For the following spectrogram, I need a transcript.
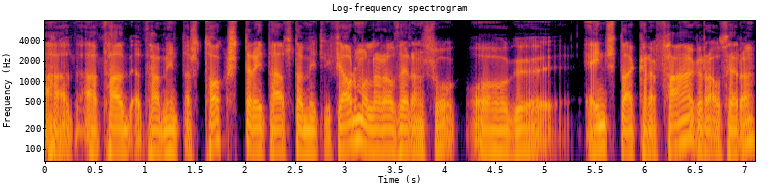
að, að það, það myndast tókstreita alltaf millir fjármálar á þeirra og, og eh, einstakara fagra á þeirra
